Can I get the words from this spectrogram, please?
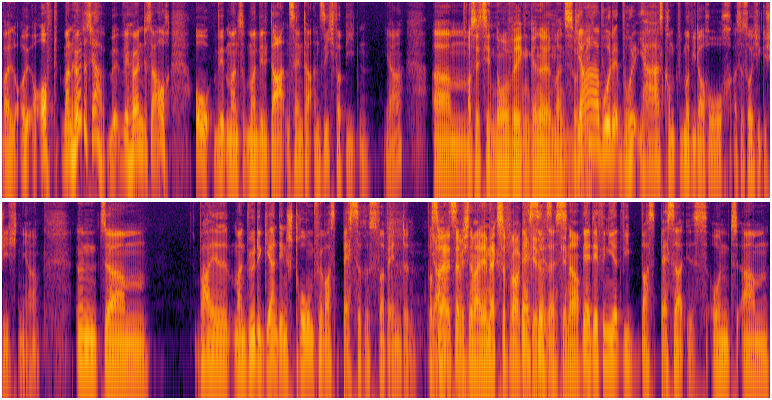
weil oft, man hört es ja, wir hören das ja auch, oh, man, man will Datencenter an sich verbieten. Ja, ähm, also jetzt in Norwegen generell meinst du? Ja, wurde, wurde, ja, es kommt immer wieder hoch, also solche Geschichten, ja. Und ähm, weil man würde gern den Strom für was Besseres verwenden. Das ja? wäre jetzt nämlich meine nächste Frage Besseres. gewesen. Genau. Wer definiert, wie was besser ist? Und ähm,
